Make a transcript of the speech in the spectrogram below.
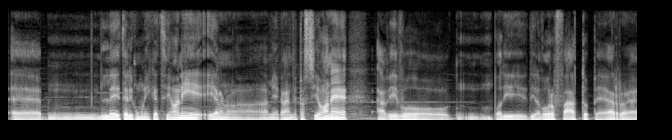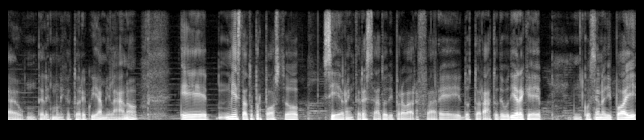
eh, le telecomunicazioni erano la mia grande passione. Avevo mh, un po' di, di lavoro fatto per eh, un telecomunicatore qui a Milano e mi è stato proposto, se ero interessato, di provare a fare il dottorato. Devo dire che in questione di poi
